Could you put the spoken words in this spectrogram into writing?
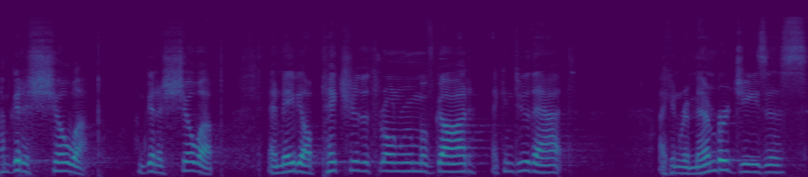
I'm going to show up. I'm going to show up. And maybe I'll picture the throne room of God. I can do that. I can remember Jesus,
